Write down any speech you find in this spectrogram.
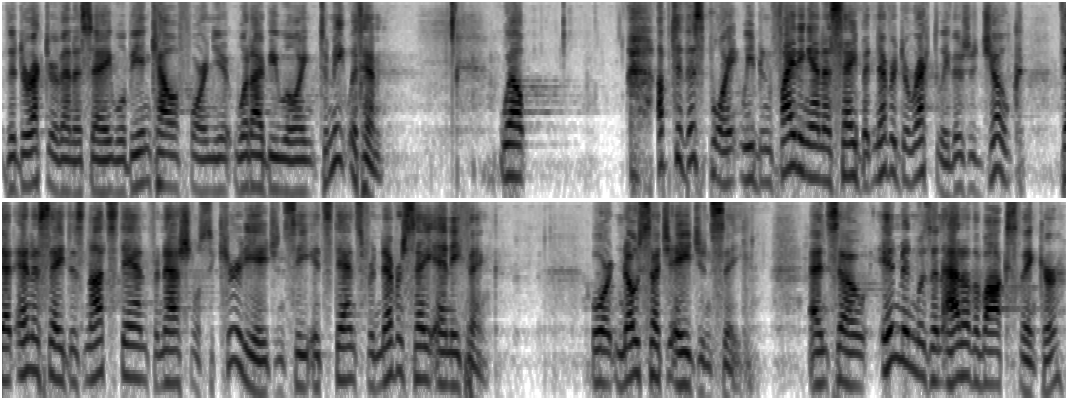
the director of NSA, will be in California. Would I be willing to meet with him? Well, up to this point, we've been fighting NSA, but never directly. There's a joke that NSA does not stand for National Security Agency. It stands for Never Say Anything, or No Such Agency. And so Inman was an out-of-the-box thinker.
